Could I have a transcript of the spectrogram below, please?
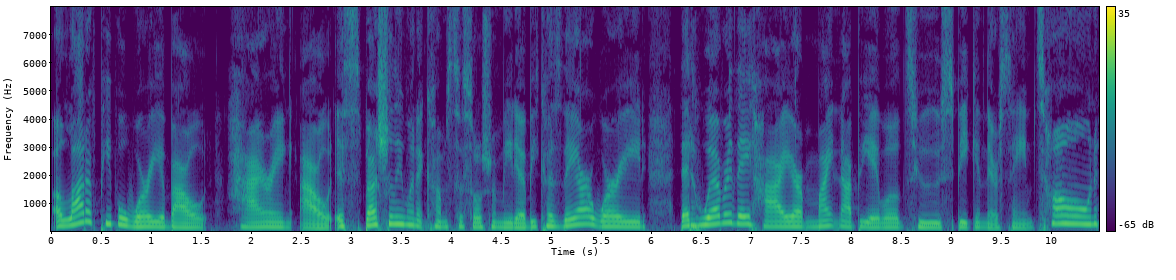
A lot of people worry about hiring out, especially when it comes to social media, because they are worried that whoever they hire might not be able to speak in their same tone.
